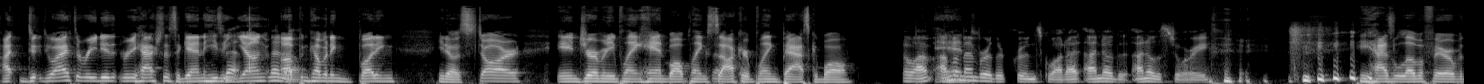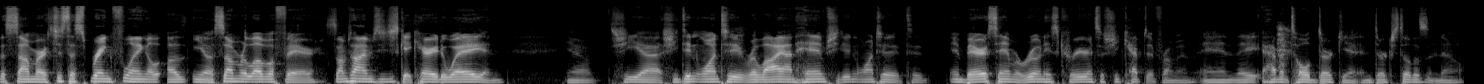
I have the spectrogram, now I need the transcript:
I, do, do I have to redo rehash this again? He's a No, young, no, no. up and coming, budding, you know, star in Germany, playing handball, playing soccer, playing basketball. Oh, I'm, I'm a member of the Kroon squad. I, I know the I know the story. he has a love affair over the summer. It's just a spring fling, a, a you know, summer love affair. Sometimes you just get carried away, and you know, she uh, she didn't want to rely on him. She didn't want to to embarrass him or ruin his career, and so she kept it from him. And they haven't told Dirk yet, and Dirk still doesn't know.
